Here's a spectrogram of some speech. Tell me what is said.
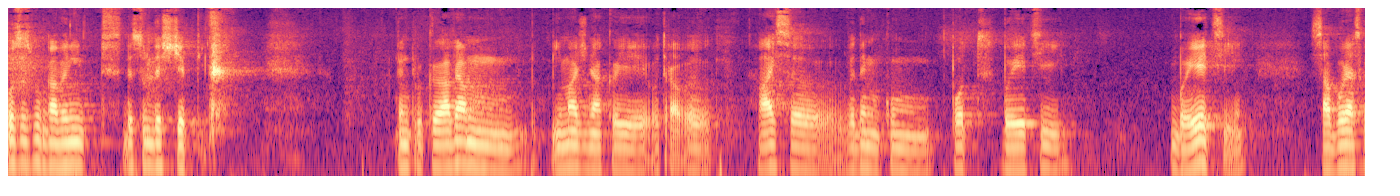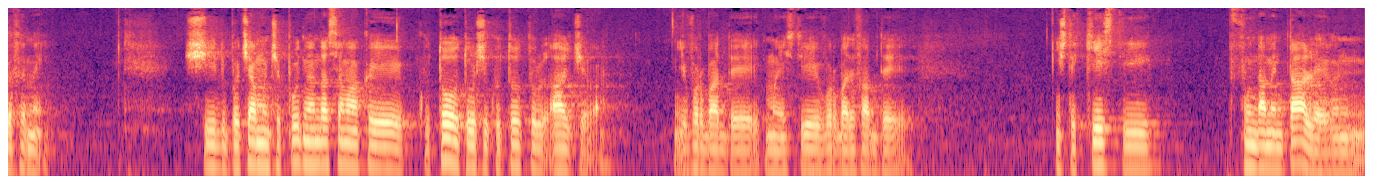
pot să spun că am venit destul de sceptic. Pentru că aveam imaginea că e o treabă, hai să vedem cum pot băieții, băieții să aborească femei. Și după ce am început, mi-am dat seama că e cu totul și cu totul altceva. E vorba de măestrie, e vorba de fapt de niște chestii fundamentale în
